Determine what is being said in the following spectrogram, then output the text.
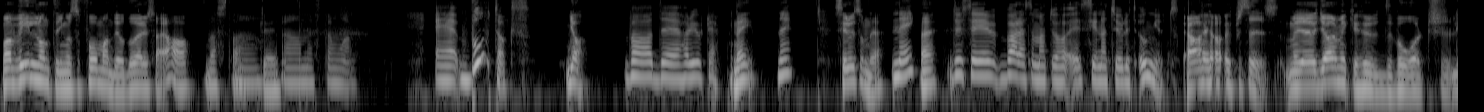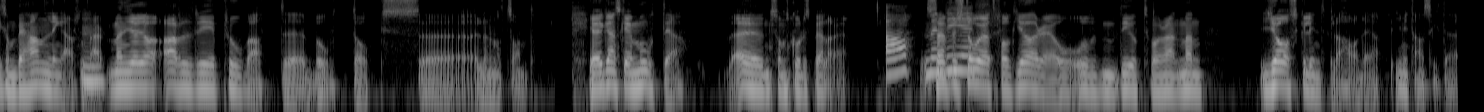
man vill någonting och så får man det och då är det så här, ja, nästa Ja, grej. ja, nästa mål. Eh, botox, Ja, vad eh, har du gjort det? nej. Nej. Ser det ut som det? Nej, Nej. du ser bara som att du har- ser naturligt ung ut. Ja, ja precis. Men jag gör mycket hudvårds, liksom behandlingar och sånt Mm. där. Men jag har aldrig provat eh, botox eh, eller något sånt. Jag är ganska emot det eh, som skådespelare. Ja, men Sen det förstår jag att folk gör det och, och det är upp till var och en. Men jag skulle inte vilja ha det i mitt ansikte.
